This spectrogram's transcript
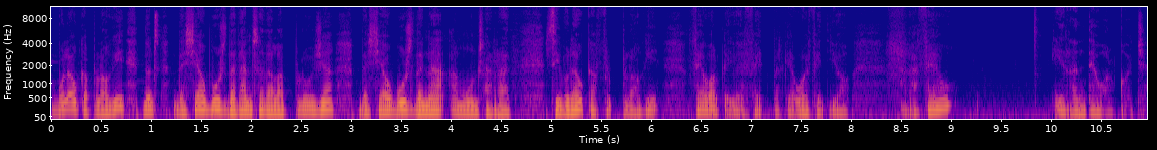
voleu que plogui? Doncs deixeu-vos de dansa de la pluja, deixeu-vos d'anar a Montserrat. Si voleu que plogui, feu el que jo he fet, perquè ho he fet jo. Agafeu i renteu el cotxe.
